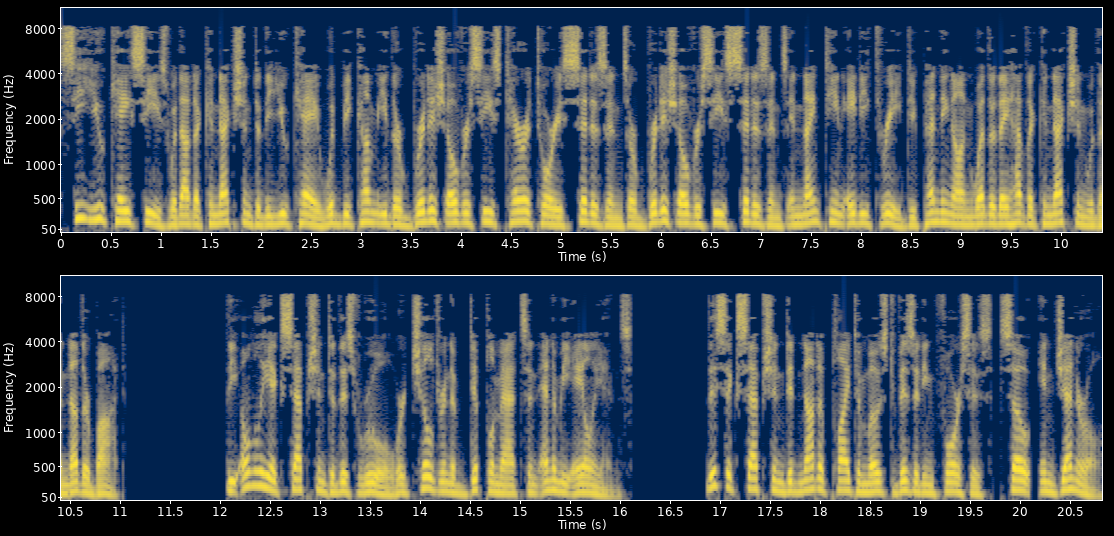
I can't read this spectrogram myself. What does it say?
CUKCs without a connection to the UK would become either British Overseas Territories citizens or British Overseas citizens in 1983 depending on whether they have a connection with another BOT. The only exception to this rule were children of diplomats and enemy aliens. This exception did not apply to most visiting forces, so, in general,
